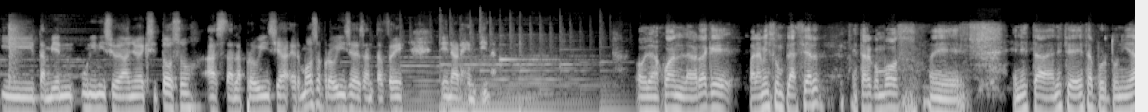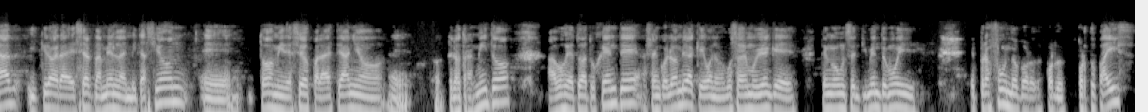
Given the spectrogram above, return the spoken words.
y también un inicio de año exitoso hasta la provincia, hermosa provincia de Santa Fe en Argentina. Hola Juan, la verdad que para mí es un placer estar con vos eh, en, esta, en, este, esta oportunidad y quiero agradecer también la invitación, eh, todos mis deseos para este año. Eh, te lo transmito a vos y a toda tu gente allá en Colombia, que bueno, vos sabés muy bien que tengo un sentimiento muy eh, profundo por, tu país,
